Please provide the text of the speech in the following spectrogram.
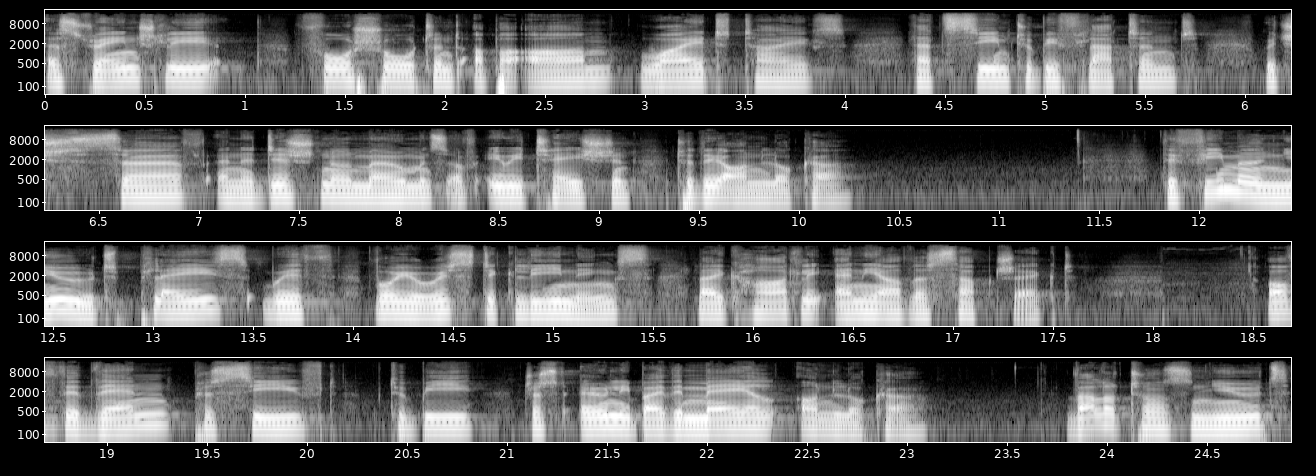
A strangely foreshortened upper arm, wide ties that seem to be flattened, which serve an additional moments of irritation to the onlooker. The female nude plays with voyeuristic leanings like hardly any other subject, of the then perceived to be just only by the male onlooker. Vallotton's nudes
